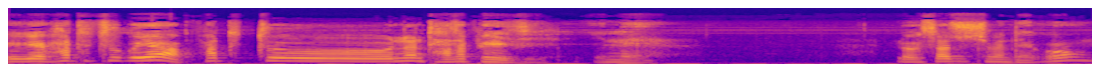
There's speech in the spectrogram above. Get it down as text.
이게 파트 2고요. 파트 2는 5페이지 이내로 써주시면 되고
